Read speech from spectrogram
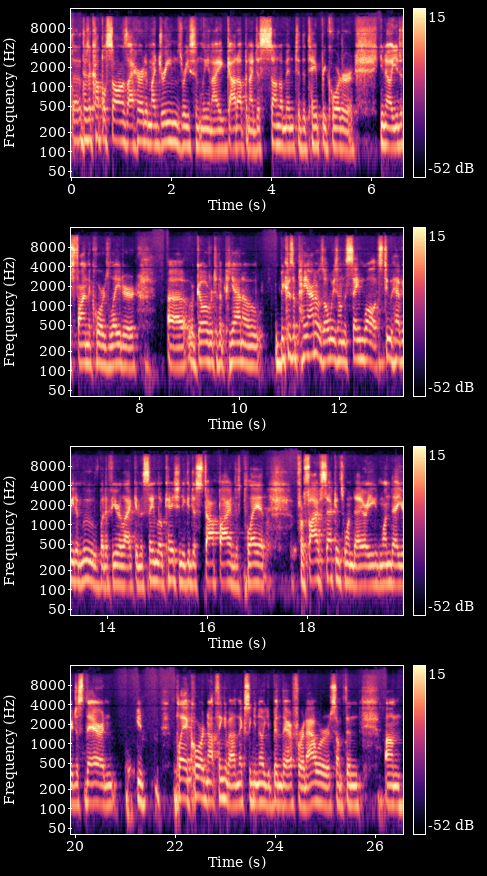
there's a couple songs I heard in my dreams recently, and I got up and I just sung them into the tape recorder. You know, you just find the chords later, uh, or go over to the piano because a piano is always on the same wall. It's too heavy to move. But if you're like in the same location, you could just stop by and just play it for five seconds one day, or you, one day you're just there and you play a chord, not thinking about it. Next thing you know, you've been there for an hour or something, um,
